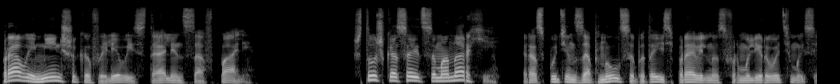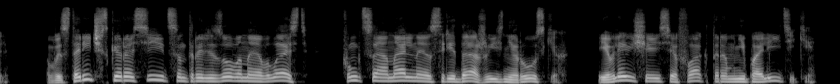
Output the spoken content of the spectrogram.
Правый Меньшиков и левый Сталин совпали. Что ж касается монархии, Распутин запнулся, пытаясь правильно сформулировать мысль. В исторической России централизованная власть — функциональная среда жизни русских, являющаяся фактором не политики,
